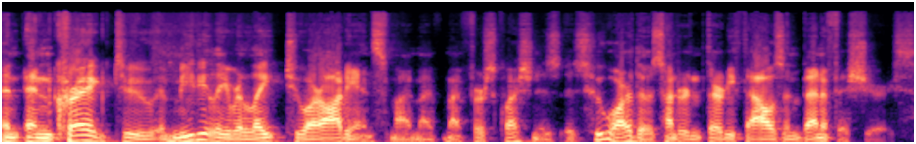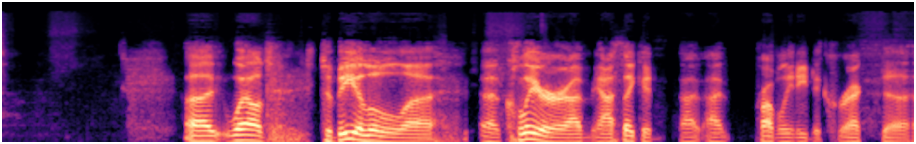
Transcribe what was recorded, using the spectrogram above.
And and Craig, to immediately relate to our audience, my my, my first question is is who are those 130,000 beneficiaries? Uh, well, t- to be a little uh, uh, clearer, I, mean, I think it, I, I, probably need to correct uh,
